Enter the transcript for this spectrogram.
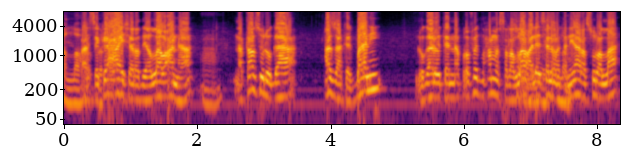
Allah parce Allah. que aisha radiallahu anha mm. na tan so lo ga azo ayeke gba ni lo ga lo tene na prophète mohammed salallahu alayhi wa sallam atene ya rasulallah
